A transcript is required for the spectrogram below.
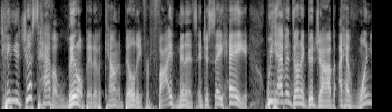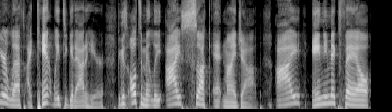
can you just have a little bit of accountability for 5 minutes and just say, "Hey, we haven't done a good job. I have 1 year left. I can't wait to get out of here because ultimately I suck at my job. I, Andy MacPhail,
